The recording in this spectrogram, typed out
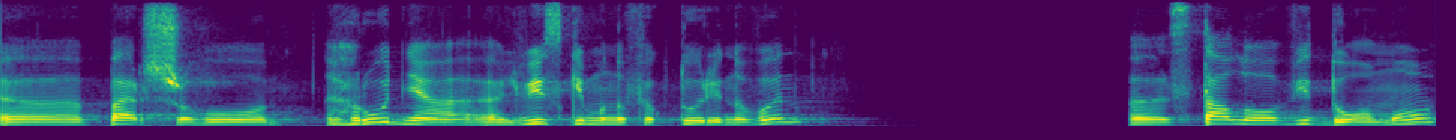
е, 1 грудня Львівській мануфактурі новин е, стало відомо.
